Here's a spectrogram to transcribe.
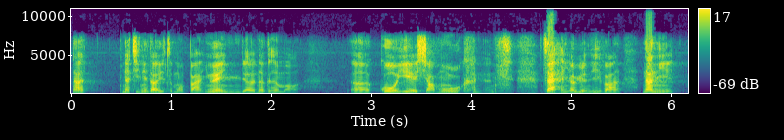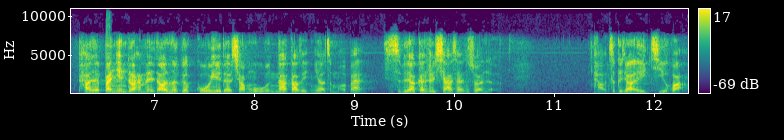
那那今天到底怎么办？因为你的那个什么。呃，过夜小木屋可能 在很遥远的地方，那你爬了半天都还没到那个过夜的小木屋，那到底你要怎么办？是不是要干脆下山算了？好，这个叫 A 计划。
